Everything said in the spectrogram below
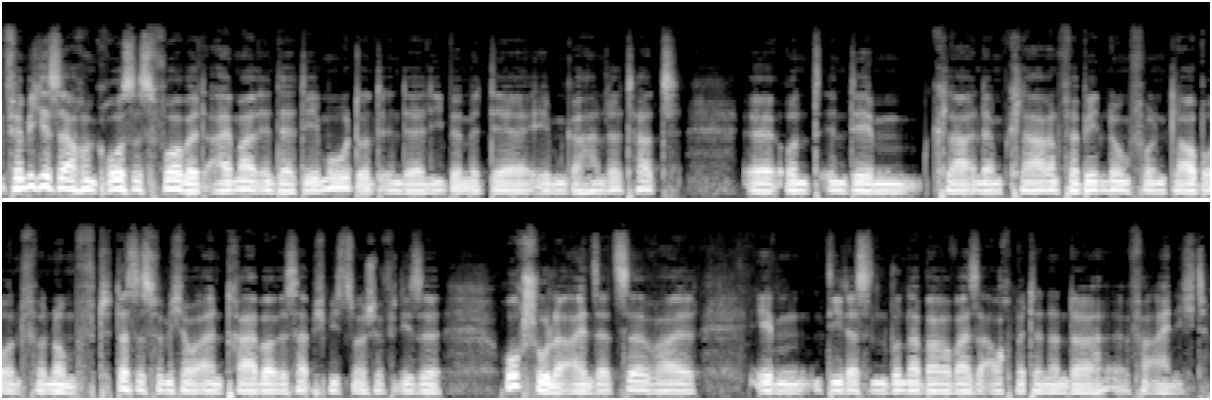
für mich ist er auch ein großes Vorbild. Einmal in der Demut und in der Liebe, mit der er eben gehandelt hat äh, und in dem klar in der klaren Verbindung von Glaube und Vernunft. Das ist für mich auch ein Treiber, weshalb ich mich zum Beispiel für diese Hochschule einsetze, weil eben die das in wunderbarer Weise auch miteinander äh, vereinigt.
